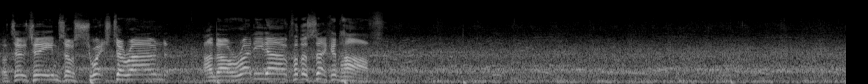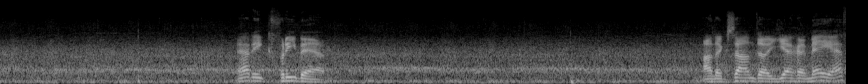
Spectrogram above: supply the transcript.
The two teams have switched around and are ready now for the second half. Erik Friberg. Alexander Jeremejeff.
